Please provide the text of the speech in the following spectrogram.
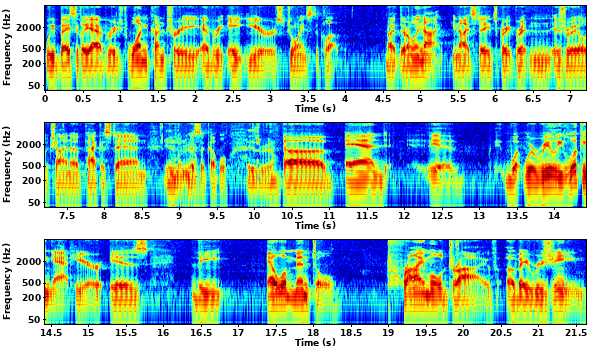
we've basically averaged one country every eight years joins the club. Right? There are only nine United States, Great Britain, Israel, China, Pakistan. I'm going to miss a couple. Israel. Uh, and uh, what we're really looking at here is the elemental, primal drive of a regime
